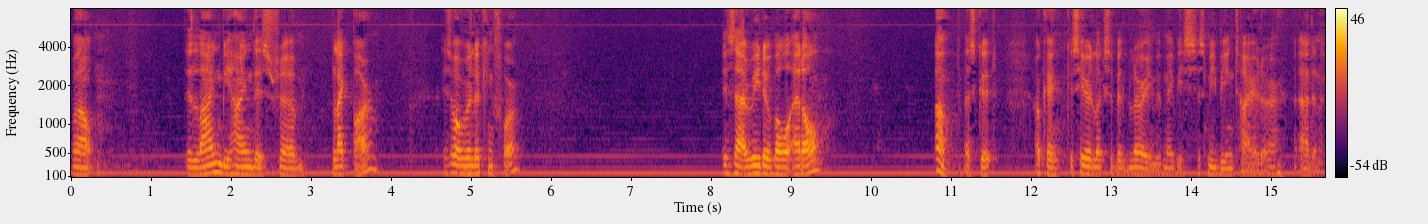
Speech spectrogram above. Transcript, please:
Well, the line behind this um, black bar is what we're looking for. Is that readable at all? Oh, that's good. Okay, because here it looks a bit blurry, but maybe it's just me being tired, or I don't know.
